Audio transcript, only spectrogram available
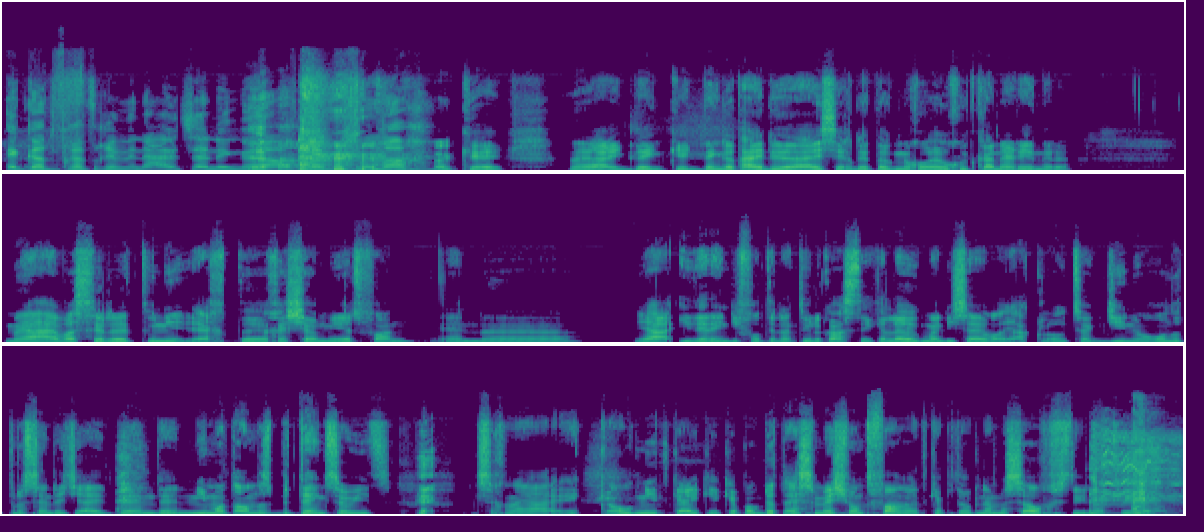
Ik had Fred Grim in de uitzending eh, afgelopen zondag. Oké. Nou ja, ik denk, ik denk dat hij, de, hij zich dit ook nog wel heel goed kan herinneren. Maar ja, hij was er toen niet echt gecharmeerd van. En ja, iedereen die vond het natuurlijk hartstikke leuk. Maar die zei wel, ja, klootzak Gino, 100% dat jij het bent. En niemand anders bedenkt zoiets. Ik zeg, nou ja, ik ook niet. Kijk, ik heb ook dat sms'je ontvangen. Ik heb het ook naar mezelf gestuurd natuurlijk.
